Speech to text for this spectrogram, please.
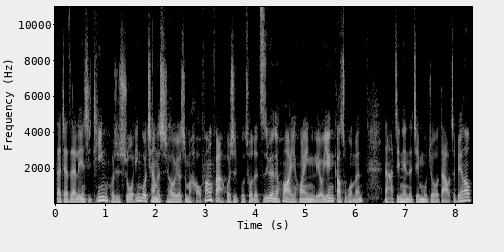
大家在练习听或是说英国腔的时候，有什么好方法或是不错的资源的话，也欢迎留言告诉我们。那今天的节目就到这边喽，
